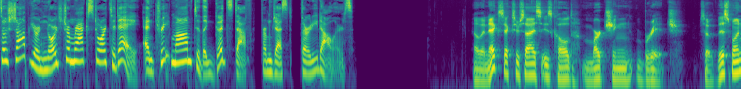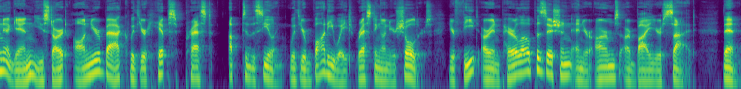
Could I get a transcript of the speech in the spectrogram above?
So shop your Nordstrom Rack store today and treat mom to the good stuff from just $30. Now, the next exercise is called marching bridge. So, this one, again, you start on your back with your hips pressed up to the ceiling, with your body weight resting on your shoulders. Your feet are in parallel position and your arms are by your side. Then,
